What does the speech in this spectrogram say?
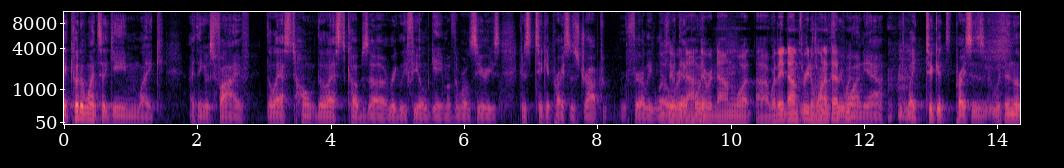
I could have went to game like I think it was five. The last home, the last Cubs uh, Wrigley Field game of the World Series, because ticket prices dropped fairly low They at were that down. point. They were down. What uh, were they down three to one at that Three point? one, yeah. like ticket prices within the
